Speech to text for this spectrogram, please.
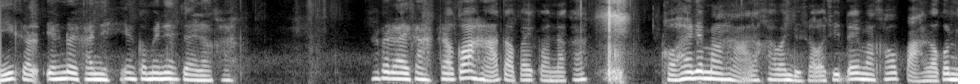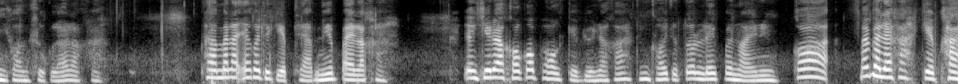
นี้กับยังด้วยคะนี่ยังก็ไม่แน่ใจนะคะไม่เป็นไรค่ะ เราก็หาต่อไปก่อนนะคะ ขอให้ได้มาหาละค่ะวันหยุดเสาร์อาทิตย์ได้มาเข้าป่า เราก็มีความสุขแล้วล่ะค่ะ ถ้าไม่ได้ยังก็จะเก็บแถบนี้ไปละค่ะยังคิดว่าเขาก็พอเก็บอยู่นะคะ ถึงเขาจะต้นเล็กไปหน่อยนึงก็ไม่เป็นไรค่ะ เก็บค่ะ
